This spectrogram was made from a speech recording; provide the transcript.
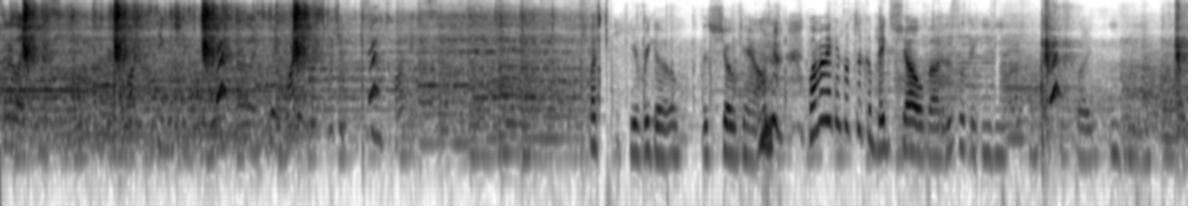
That are like they're watching, seeing what she's doing. They're like, wait, why is she switching between targets? But here we go, the showdown. why am I making such like a big show about it? This is like an easy, like easy like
